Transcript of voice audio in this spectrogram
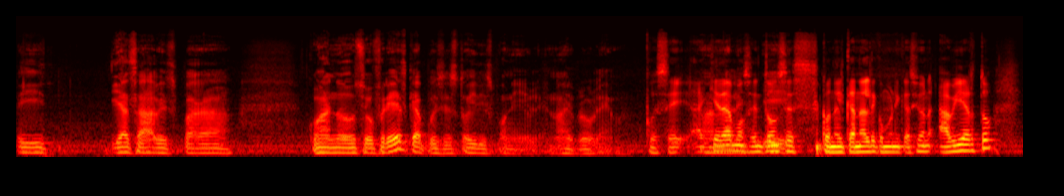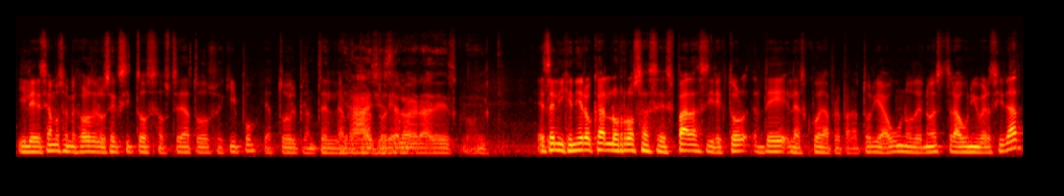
Y ya sabes, para cuando se ofrezca, pues estoy disponible, no hay problema. Pues eh, ahí quedamos entonces con el canal de comunicación abierto y le deseamos el mejor de los éxitos a usted, a todo su equipo y a todo el plantel de la Gracias, se lo agradezco. Es el ingeniero Carlos Rosas Espadas, director de la Escuela Preparatoria 1 de nuestra universidad.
